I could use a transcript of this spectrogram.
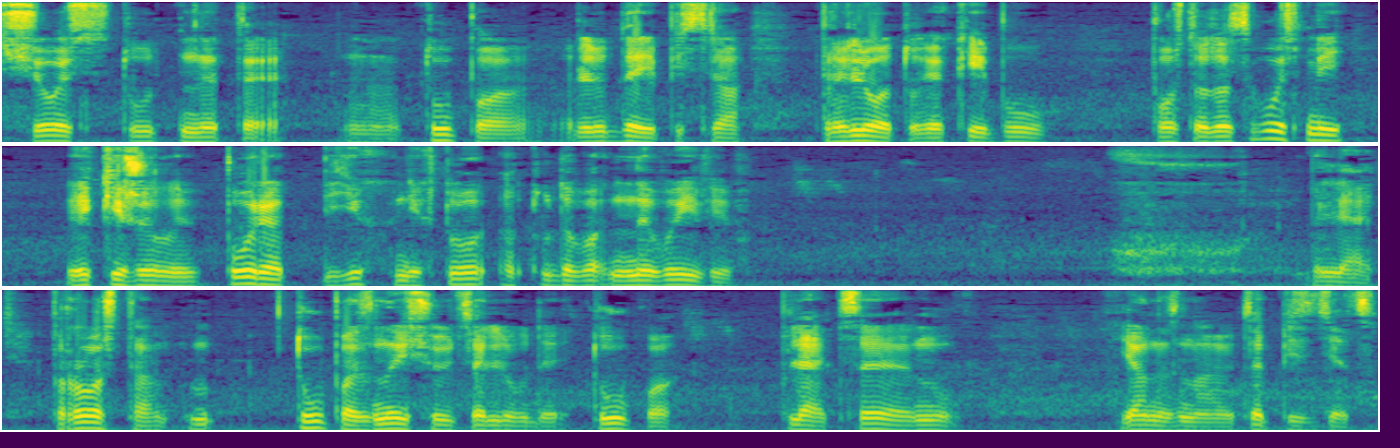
щось тут не те. Е, Тупо людей після прильоту, який був по 128, які жили поряд, їх ніхто оттуда не вивів. Фух, просто тупо знищуються люди. Тупо. Блядь, це, ну, я не знаю, це піздець.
